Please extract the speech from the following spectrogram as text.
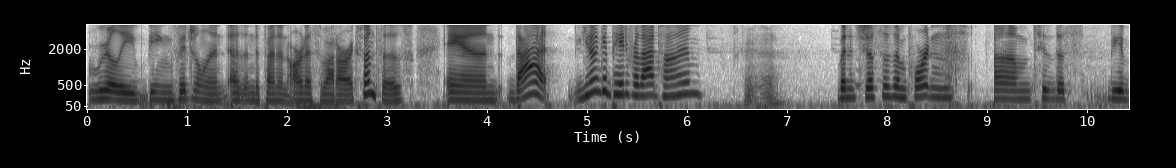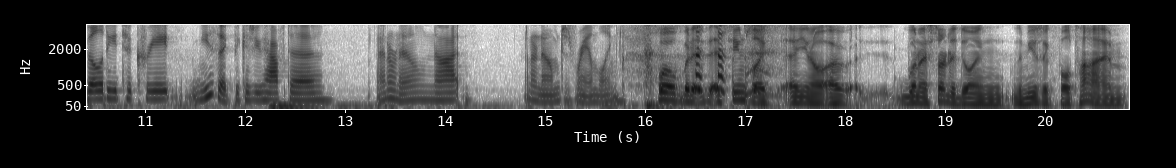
really being vigilant as independent artists about our expenses. And that, you don't get paid for that time. But it's just as important um, to this the ability to create music because you have to, I don't know, not, I don't know, I'm just rambling. Well, but it, it seems like uh, you know uh, when I started doing the music full time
